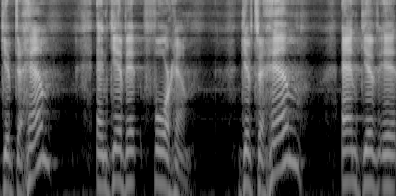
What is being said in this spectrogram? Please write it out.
Give to Him and give it for Him. Give to Him and give it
